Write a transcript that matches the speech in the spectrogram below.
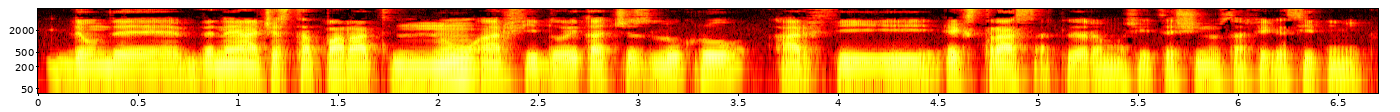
de unde venea acest aparat nu ar fi dorit acest lucru, ar fi extras atât de rămășițe și nu s-ar fi găsit nimic.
